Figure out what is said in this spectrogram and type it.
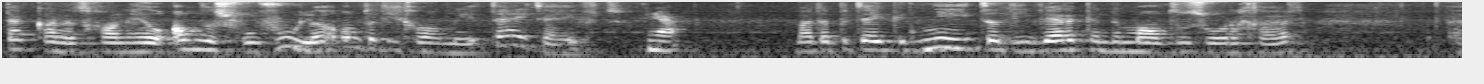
daar kan het gewoon heel anders voor voelen, omdat hij gewoon meer tijd heeft. Ja. Maar dat betekent niet dat die werkende mantelzorger eh,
